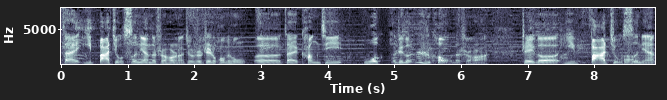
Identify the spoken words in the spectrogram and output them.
在一八九四年的时候呢，就是这是黄飞鸿呃在抗击倭这个日寇的时候啊，这个一八九四年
